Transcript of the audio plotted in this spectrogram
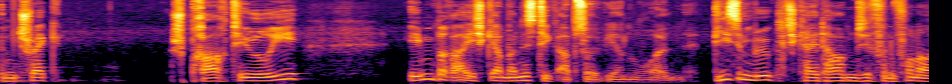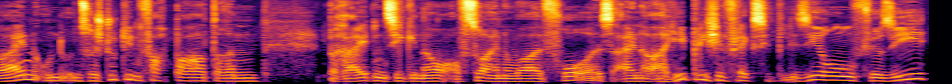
im Track Sprachtheorie im Bereich Germanistik absolvieren wollen. Diese Möglichkeit haben Sie von vornherein und unsere Studienfachberaterinnen bereiten Sie genau auf so eine Wahl vor. Ist eine erhebliche Flexibilisierung für Sie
